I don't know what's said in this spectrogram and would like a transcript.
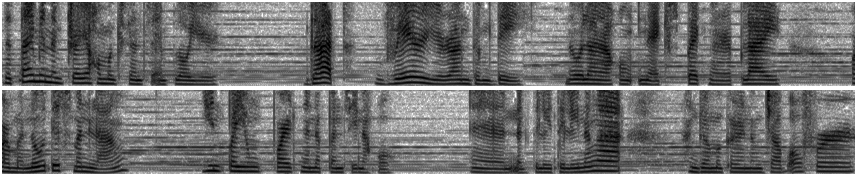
The time na nagtry ako mag-send sa employer, that very random day na wala na akong ina-expect na reply or manotice man lang, yun pa yung part na napansin ako. And nagtuloy-tuloy na nga hanggang magkaroon ng job offer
